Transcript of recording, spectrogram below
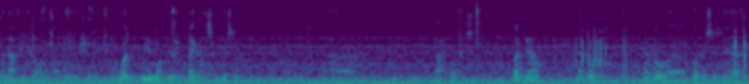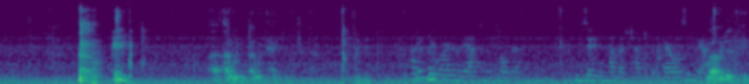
we're not controlling the puck, we should. It wasn't, we didn't look really legless, we just, uh, not focused. But, you know, mental, mental, uh, focus is there. I, I wouldn't, I wouldn't hang too much on that. How did Maguire react when you told him? 'Cause You said he didn't have much time to prepare. What was his reaction? Well, he did, he-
